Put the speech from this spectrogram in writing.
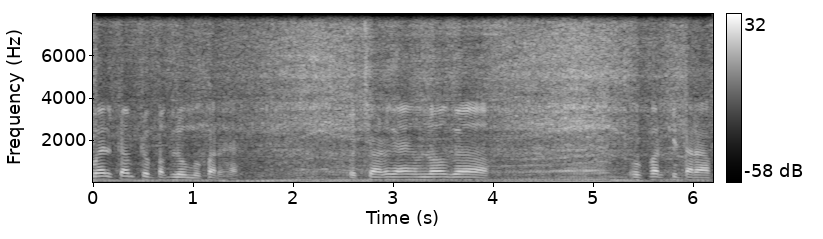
वेलकम टू बगलुंग ऊपर है। तो चढ़ गए हम लोग ऊपर की तरफ़,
